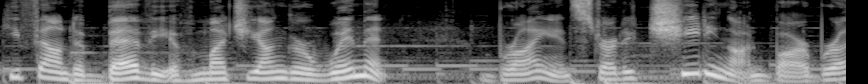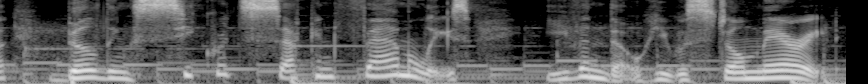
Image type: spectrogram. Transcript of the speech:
He found a bevy of much younger women. Brian started cheating on Barbara, building secret second families, even though he was still married.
